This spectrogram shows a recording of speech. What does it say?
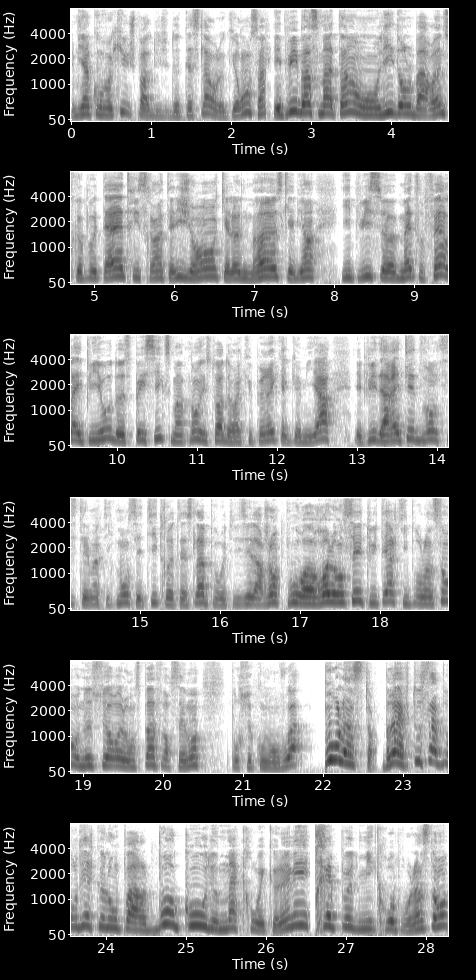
bien convoqué. Je parle de Tesla en l'occurrence. Hein. Et puis, ben, ce matin, on lit dans le Barons que peut-être il sera intelligent, qu'Elon Musk, eh bien, il puisse euh, mettre, faire l'IPO de SpaceX maintenant, histoire de récupérer quelques milliards, et puis d'arrêter de vendre systématiquement ces titres Tesla pour utiliser l'argent pour euh, relancer Twitter qui pour l'instant ne se relance pas forcément pour ce qu'on en voit pour l'instant. Bref, tout ça pour dire que l'on parle beaucoup de macroéconomie, très peu de micro pour l'instant,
